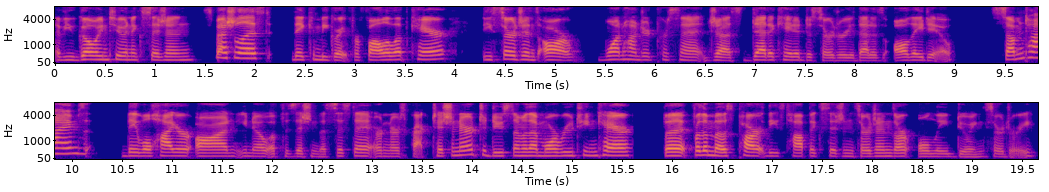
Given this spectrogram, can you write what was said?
of you going to an excision specialist, they can be great for follow up care. These surgeons are 100% just dedicated to surgery. That is all they do. Sometimes they will hire on, you know, a physician assistant or nurse practitioner to do some of that more routine care. But for the most part, these top excision surgeons are only doing surgery.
